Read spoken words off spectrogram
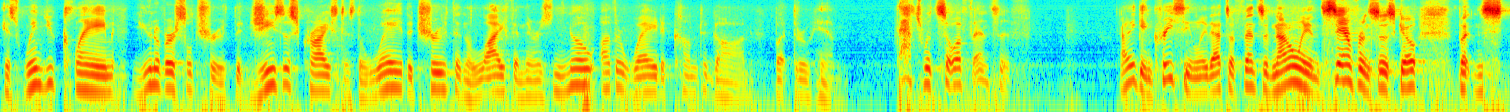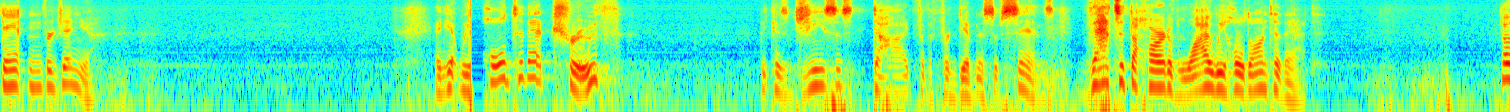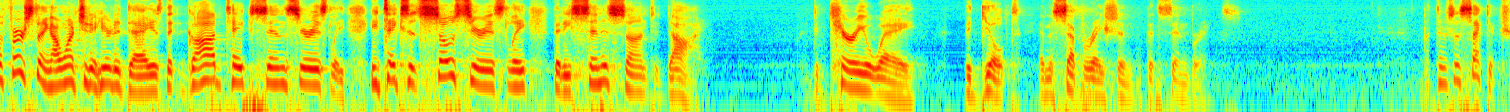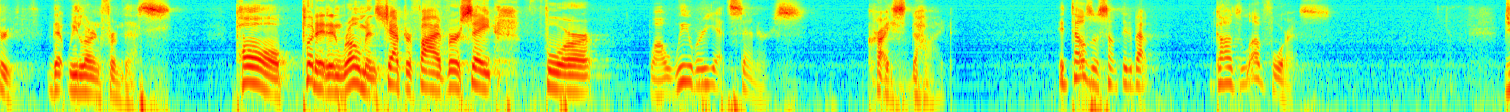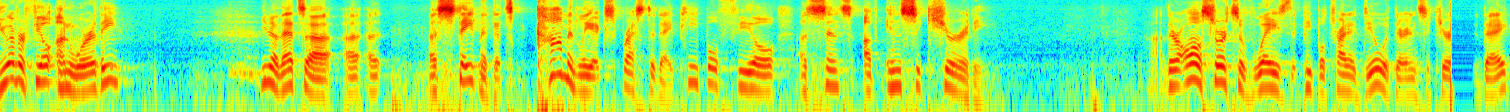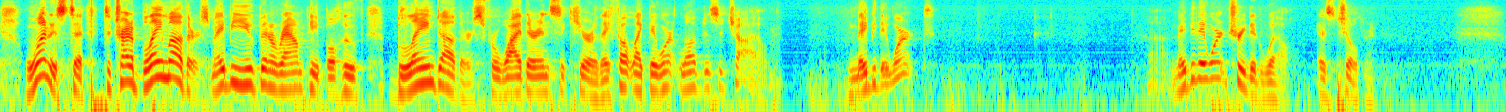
is when you claim universal truth that Jesus Christ is the way, the truth, and the life, and there is no other way to come to God but through Him. That's what's so offensive. I think increasingly that's offensive not only in San Francisco, but in Staunton, Virginia. And yet we hold to that truth because Jesus died for the forgiveness of sins. That's at the heart of why we hold on to that. So, the first thing I want you to hear today is that God takes sin seriously. He takes it so seriously that He sent His Son to die, to carry away the guilt and the separation that sin brings. But there's a second truth that we learn from this. Paul put it in Romans chapter 5, verse 8 For while we were yet sinners, Christ died. It tells us something about God's love for us. Do you ever feel unworthy? You know, that's a, a, a statement that's commonly expressed today. People feel a sense of insecurity. Uh, there are all sorts of ways that people try to deal with their insecurity today. One is to, to try to blame others. Maybe you've been around people who've blamed others for why they're insecure. They felt like they weren't loved as a child. Maybe they weren't. Uh, maybe they weren't treated well as children.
